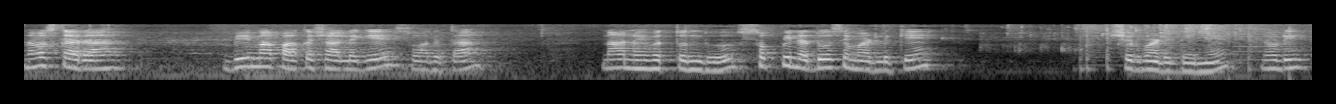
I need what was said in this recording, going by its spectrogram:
ನಮಸ್ಕಾರ. ಭೀಮಾ ಪಾಕಶಾಲೆಗೆ ಸ್ವಾಗತ. ನಾನು ಇವತ್ತೊಂದು ಸೊಪ್ಪಿನ ದೋಸೆ ಮಾಡಲಿಕ್ಕೆ ಶುರು ಮಾಡಿದ್ದೇನೆ. ನೋಡಿ,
